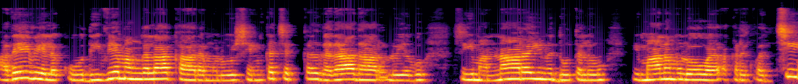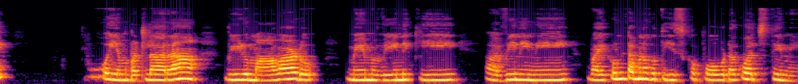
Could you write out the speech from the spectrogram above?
అదే వేళకు దివ్యమంగళాకారములు శంఖచక్ర గదాధారులు యగు శ్రీమన్నారాయణ దూతలు విమానములో అక్కడికి వచ్చి ఓ యమభట్లారా వీడు మావాడు. మేము వీనికి వీనిని వైకుంఠమునకు తీసుకుపోవుటకు వచ్చితేమి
